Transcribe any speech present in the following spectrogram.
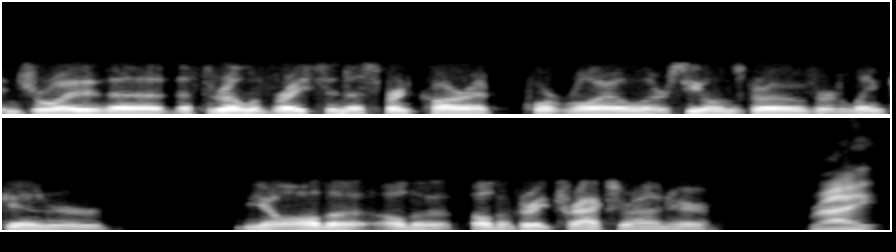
enjoy the the thrill of racing a sprint car at Port Royal or Sealands Selinsgrove or Lincoln or you know all the all the all the great tracks around here. Right,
